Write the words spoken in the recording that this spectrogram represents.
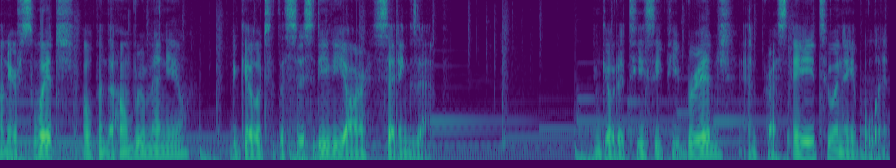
On your Switch, open the Homebrew menu and go to the SysDVR settings app. Go to TCP bridge and press A to enable it.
